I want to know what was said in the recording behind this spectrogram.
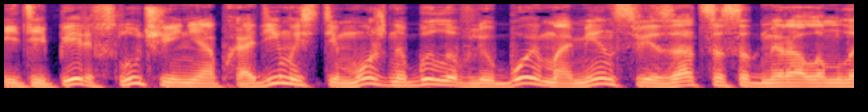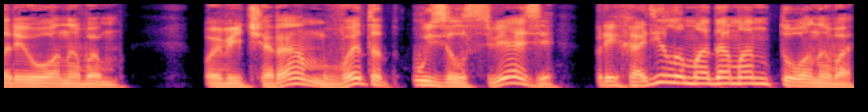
и теперь в случае необходимости можно было в любой момент связаться с адмиралом Ларионовым. По вечерам в этот узел связи приходила мадам Антонова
